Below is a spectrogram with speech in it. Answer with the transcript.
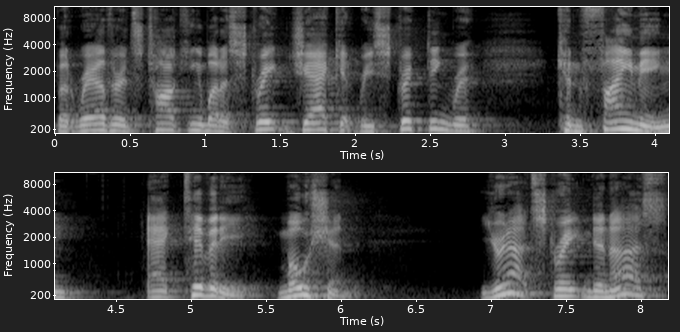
but rather it's talking about a straight jacket restricting, re- confining activity, motion. You're not straitened in us.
